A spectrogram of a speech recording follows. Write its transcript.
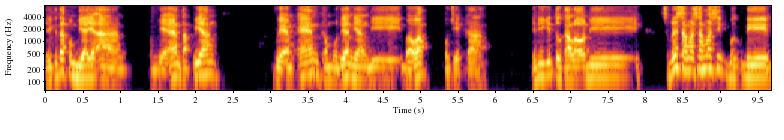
Jadi kita pembiayaan, pembiayaan tapi yang BUMN, kemudian yang di bawah OJK. Jadi gitu. Kalau di sebenarnya sama-sama sih di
